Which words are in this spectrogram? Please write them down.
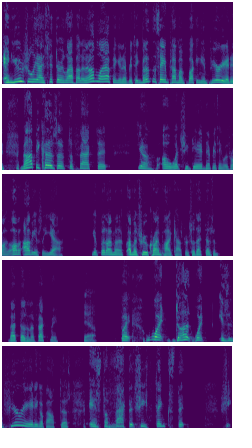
and usually I sit there and laugh at it, and I'm laughing and everything, but at the same time I'm fucking infuriated, not because of the fact that you know, oh, what she did and everything was wrong. Obviously, yeah, yeah, but I'm a I'm a true crime podcaster, so that doesn't that doesn't affect me. Yeah. But what does what is infuriating about this is the fact that she thinks that she,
